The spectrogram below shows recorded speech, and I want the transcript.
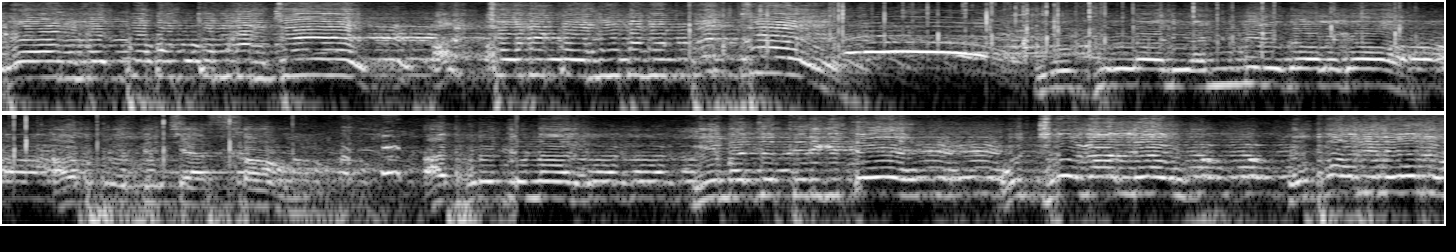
కేంద్ర ప్రభుత్వం నుంచి అత్యధిక నిధులు తెచ్చి ఈ జిల్లాని అన్ని విధాలుగా అభివృద్ధి చేస్తాం. అభివృద్ధి ఉన్నారు. ఈ మధ్య తిరిగితే ఉద్యోగాలు లేవు ఉపాధి లేదు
